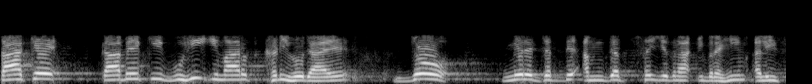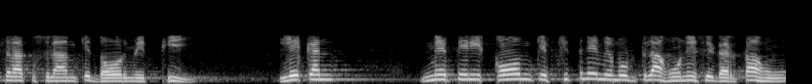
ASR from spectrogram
تاکہ کعبے کی وہی عمارت کھڑی ہو جائے جو میرے جد امجد سیدنا ابراہیم علیہ السلاۃ السلام کے دور میں تھی۔ لیکن میں تیری قوم کے فتنے میں مبتلا ہونے سے ڈرتا ہوں،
